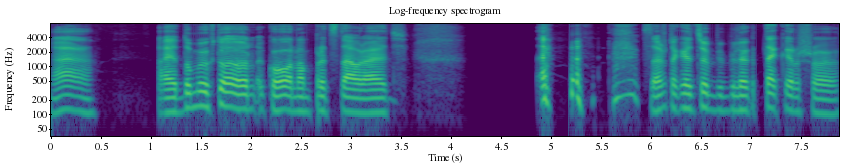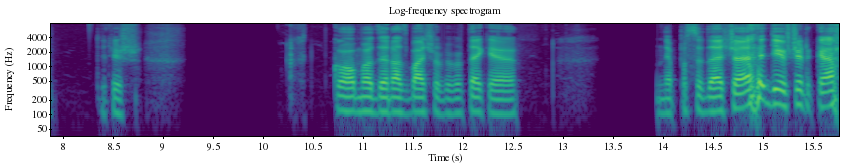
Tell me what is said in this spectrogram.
А, а я думаю, хто кого нам представляють. Все ж таки цю бібліотекар, що. ж. Кого ми один раз бачили в бібліотеки. Непосидяча дівчинка.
